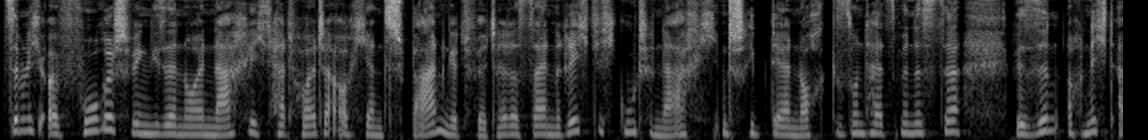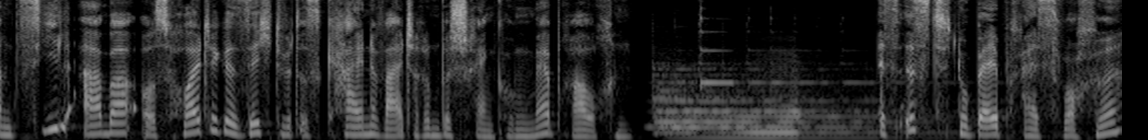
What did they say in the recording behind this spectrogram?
Ziemlich euphorisch wegen dieser neuen Nachricht hat heute auch Jens Spahn getwittert. Das seien richtig gute Nachrichten, schrieb der noch Gesundheitsminister. Wir sind noch nicht am Ziel, aber aus heutiger Sicht wird es keine weiteren Beschränkungen mehr brauchen. Es ist Nobelpreiswoche.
